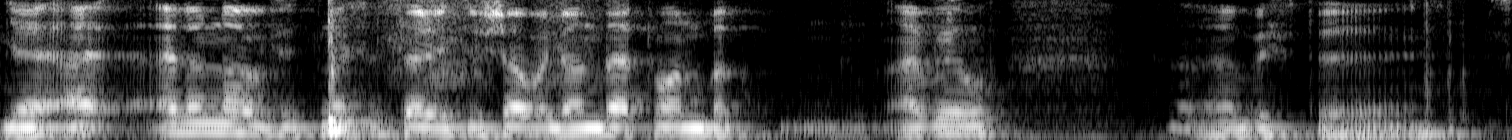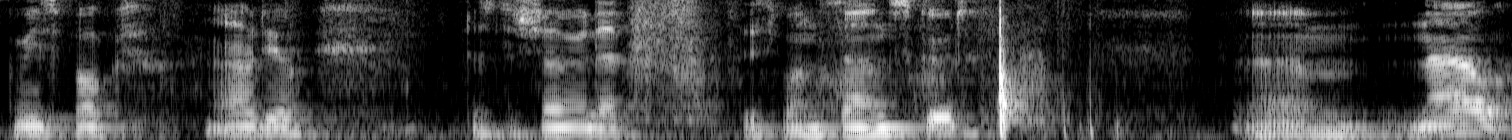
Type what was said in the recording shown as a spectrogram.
yeah, I, I don't know if it's necessary to show it on that one, but I will uh, with the Squeezebox audio just to show you that this one sounds good. Um, now,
